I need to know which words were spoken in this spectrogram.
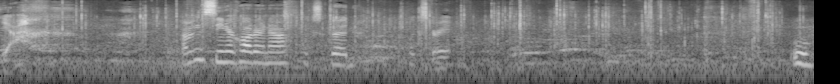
Yeah. I'm in the senior quad right now. Looks good. Looks great. Ooh.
